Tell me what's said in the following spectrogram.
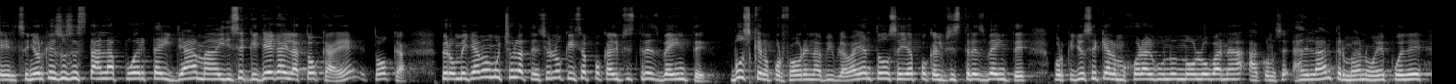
el Señor Jesús está a la puerta y llama y dice que llega y la toca, ¿eh? Toca. Pero me llama mucho la atención lo que dice Apocalipsis 3:20. Búsquenlo por favor en la Biblia. Vayan todos allá a Apocalipsis 3:20 porque yo sé que a lo mejor algunos no lo van a, conocer. Adelante, hermano, ¿eh? Puede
